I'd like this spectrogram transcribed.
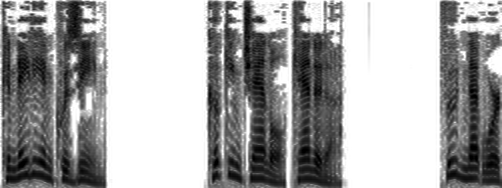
Canadian cuisine. Cooking Channel Canada. Food Network.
